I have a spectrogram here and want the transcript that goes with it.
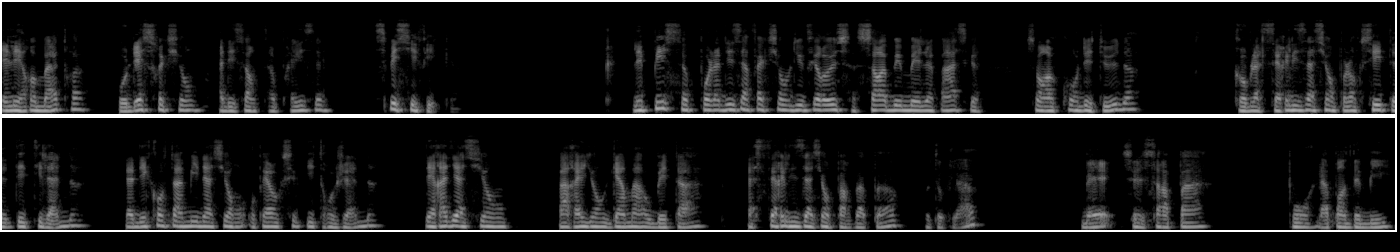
et les remettre pour destruction à des entreprises spécifiques. Les pistes pour la désinfection du virus sans abîmer le masque sont en cours d'étude, comme la stérilisation par l'oxyde d'éthylène, la décontamination au peroxyde d'hydrogène, les radiations par rayons gamma ou bêta, la stérilisation par vapeur, autoclave, mais ce ne sera pas pour la pandémie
